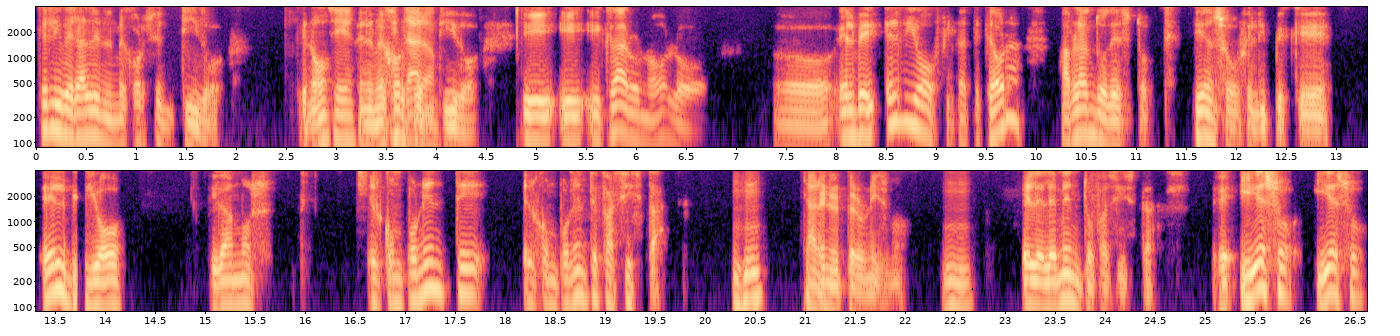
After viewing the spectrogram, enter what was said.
qué liberal en el mejor sentido, que no, en el mejor sentido. Y, claro, ¿no? Lo, uh, él, vio, fíjate que ahora, hablando de esto, pienso, Felipe, que él vio, digamos, el componente, el componente fascista en el peronismo, el elemento fascista. Eh, y eso, y eso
